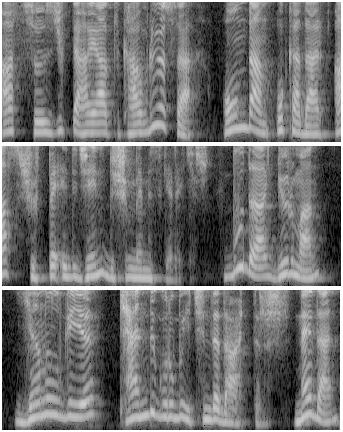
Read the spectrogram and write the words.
az sözcükle hayatı kavruyorsa ondan o kadar az şüphe edeceğini düşünmemiz gerekir. Bu da Gürman yanılgıyı kendi grubu içinde de arttırır. Neden?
